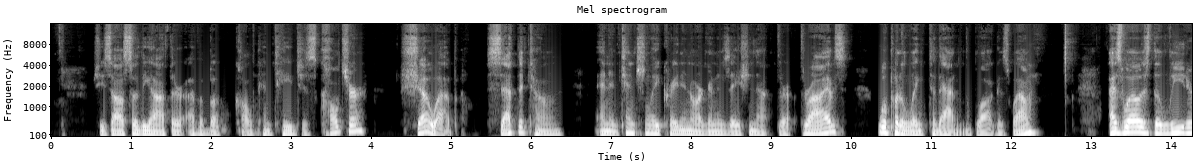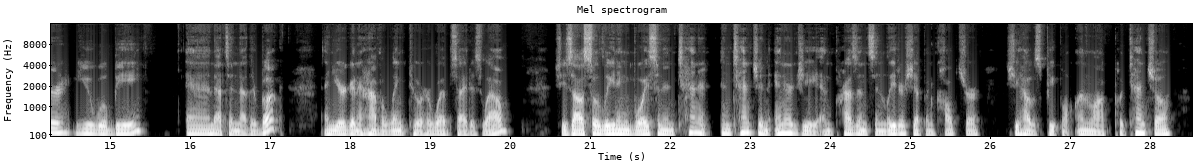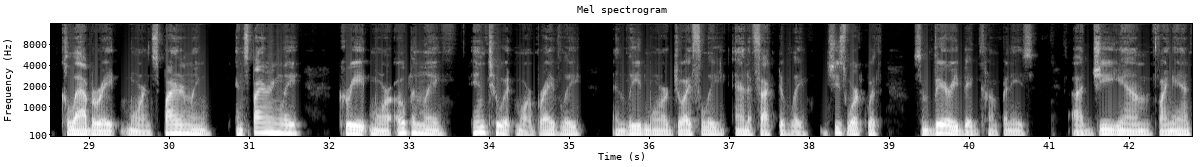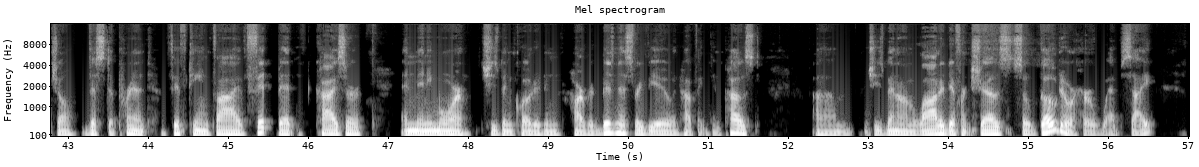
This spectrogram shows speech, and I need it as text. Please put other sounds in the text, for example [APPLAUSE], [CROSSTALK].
She's also the author of a book called Contagious Culture Show Up, Set the Tone, and intentionally create an organization that th- thrives. We'll put a link to that in the blog as well, as well as The Leader You Will Be. And that's another book and you're going to have a link to her website as well. She's also leading voice and intent, intention, energy, and presence in leadership and culture. She helps people unlock potential, collaborate more inspiringly, inspiringly, create more openly, intuit more bravely, and lead more joyfully and effectively. She's worked with some very big companies uh, GM Financial, Vistaprint, 155, Fitbit, Kaiser, and many more. She's been quoted in Harvard Business Review and Huffington Post. Um, she's been on a lot of different shows. So go to her website,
